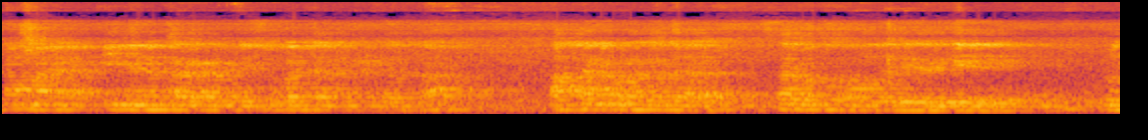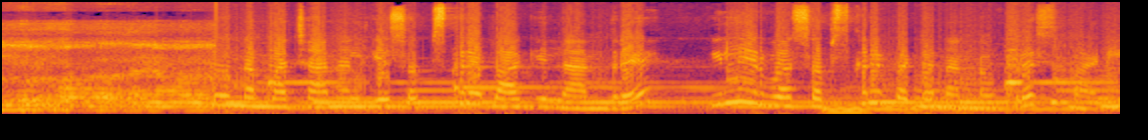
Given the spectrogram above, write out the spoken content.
ನಮ್ಮ ಇಂದಿನ ಕಾರ್ಯಕ್ರಮಕ್ಕೆ ಶುಭಾಚಾರ ನೀಡಿದಂತ ಅಕ್ಕನ ಬಳಗದ ಸರ್ವ ಸಹೋದರಿಯರಿಗೆ ಧನ್ಯವಾದಗಳು. ನಮ್ಮ ಚಾನೆಲ್ಗೆ ಸಬ್ಸ್ಕ್ರೈಬ್ ಆಗಿಲ್ಲ ಅಂದ್ರೆ ಇಲ್ಲಿರುವ ಸಬ್ಸ್ಕ್ರೈಬ್ ಬಟನ್ ಅನ್ನು ಪ್ರೆಸ್ ಮಾಡಿ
